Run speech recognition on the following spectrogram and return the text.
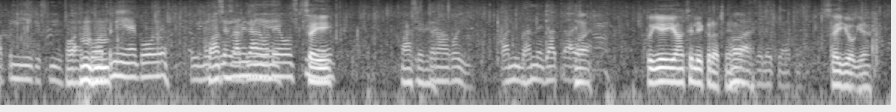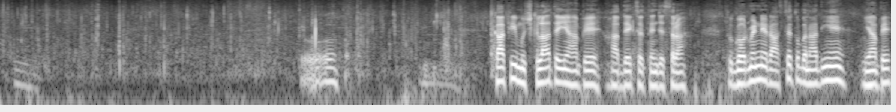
अपनी है किसकी? हम्म, वो हम्म। अपनी है कोई वहाँ से जमींदार होते हैं उसकी सही। वहाँ से तरह कोई पानी भरने जाता है? हाँ, तो ये यहाँ से लेकर आते हैं। हाँ, लेके आते हैं। सही हो गया। तो काफ़ी मुश्किल है यहाँ पे आप देख सकते हैं जिस तरह। तो गवर्नमेंट ने रास्ते तो बना दिए हैं यहाँ पे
